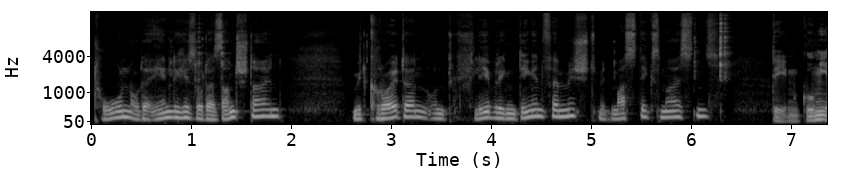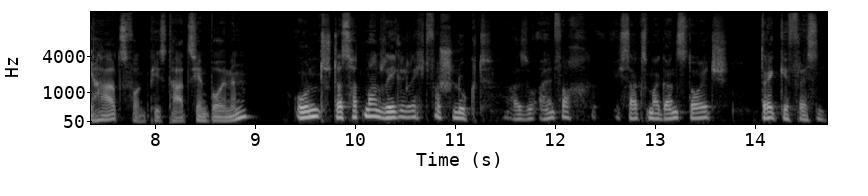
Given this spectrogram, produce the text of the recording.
Ton oder ähnliches oder Sandstein mit Kräutern und klebrigen Dingen vermischt, mit Mastix meistens. Dem Gummiharz von Pistazienbäumen. Und das hat man regelrecht verschluckt. Also einfach, ich sag's mal ganz deutsch, Dreck gefressen.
